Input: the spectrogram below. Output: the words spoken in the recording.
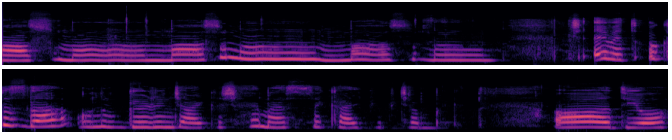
Masumum, masumum, masumum. Evet o kız da onu görünce arkadaşlar hemen size kalp yapacağım bakın. Aa diyor.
